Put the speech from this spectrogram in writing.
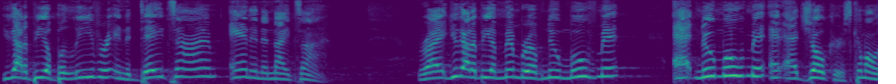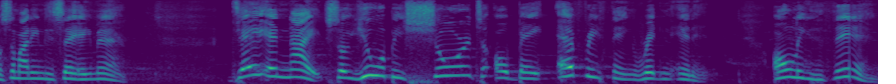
You got to be a believer in the daytime and in the nighttime, right? You got to be a member of new movement at New Movement and at Jokers. Come on, somebody need to say amen. Day and night, so you will be sure to obey everything written in it. Only then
